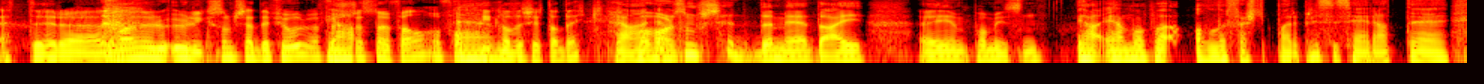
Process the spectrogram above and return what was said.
etter Det var en ul- ulykke som skjedde i fjor ved første Ja. snøfall, og folk ikke hadde skifta dekk. Hva var det som skjedde med deg på Mysen? Ja, jeg må bare aller først bare presisere at uh,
